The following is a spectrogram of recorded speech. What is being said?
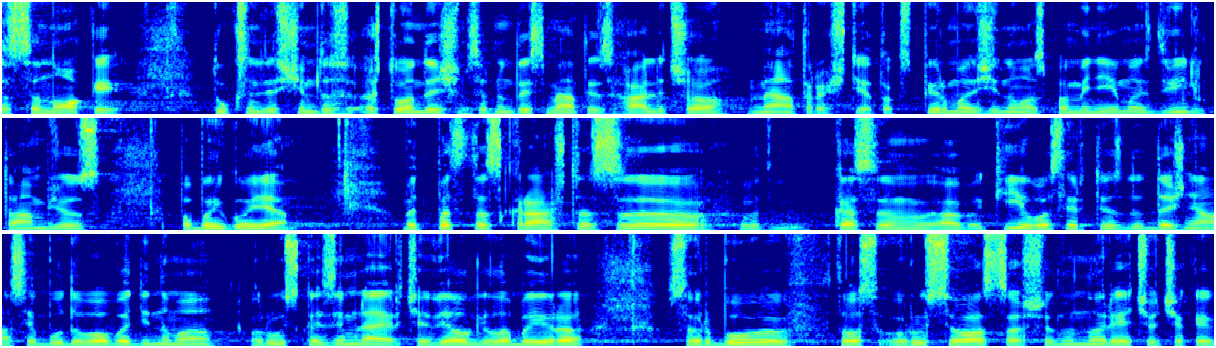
senokai. 1187 metais Haličio metraštyje, toks pirmas žinomas paminėjimas 12 amžiaus pabaigoje. Bet pats tas kraštas, kas Kijevo sritis, dažniausiai būdavo vadinama Ruska zemlė. Ir čia vėlgi labai yra svarbu tos Rusios, aš norėčiau, čia kai,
